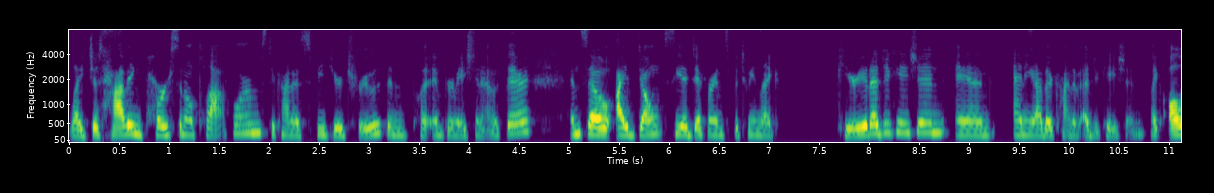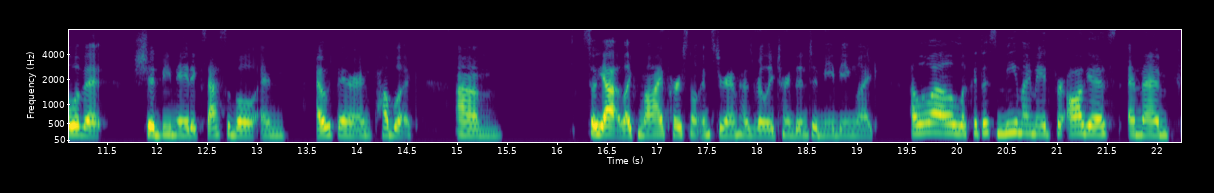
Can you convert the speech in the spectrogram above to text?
like just having personal platforms to kind of speak your truth and put information out there. And so I don't see a difference between like period education and any other kind of education. Like all of it should be made accessible and out there and public. Um, so yeah, like my personal Instagram has really turned into me being like, lol look at this meme i made for august. And then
